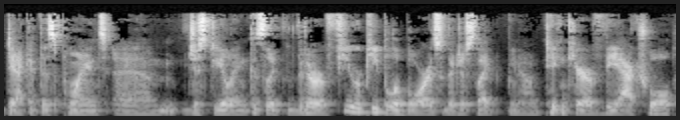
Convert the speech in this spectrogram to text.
deck at this point, um, just dealing because like there are fewer people aboard, so they're just like you know taking care of the actual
